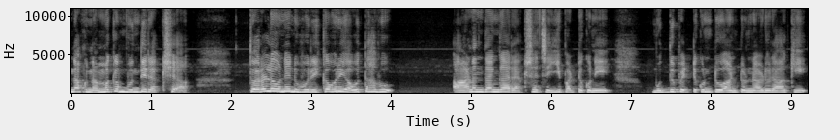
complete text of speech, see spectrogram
నాకు నమ్మకం ఉంది రక్ష. త్వరలోనే నువ్వు రికవరీ అవుతావు. ఆనందంగా రక్ష చెయ్యి పట్టుకుని ముద్దు పెట్టుకుంటూ అంటున్నాడు రాఖీ.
